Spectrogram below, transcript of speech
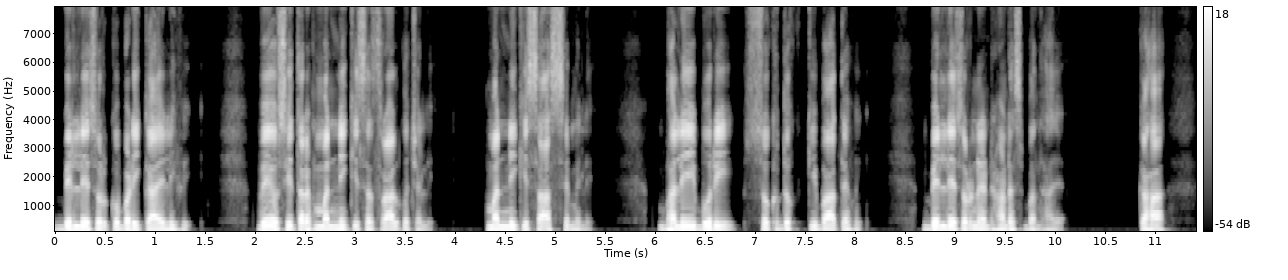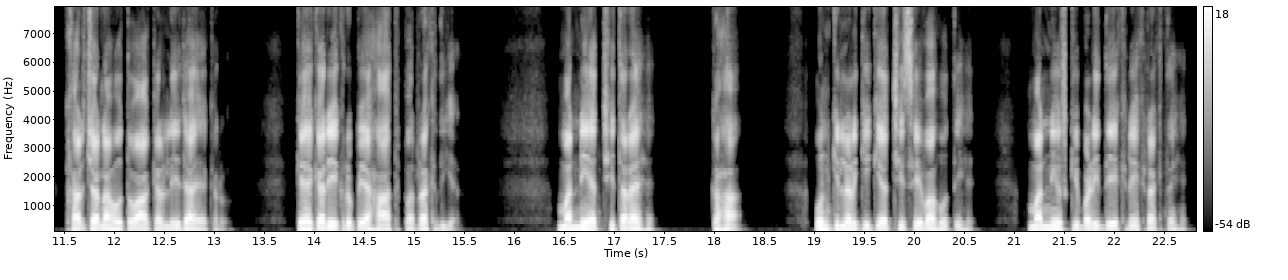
बिल्लेसुर को बड़ी कायली हुई। वे उसी तरफ़ मन्नी की ससुराल को चले। मन्नी की सास से मिले। भली बुरी सुख दुख की बातें हुई। बिल्लेसुर ने ढांढस बंधाया। कहा, खर्चा ना हो तो आकर ले जाया करो। कहकर एक रुपया हाथ पर रख दिया। मन्नी अच्छी तरह है। कहा उनकी लड़की की अच्छी सेवा होती है। मन्नी उसकी बड़ी देखरेख रखते हैं।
